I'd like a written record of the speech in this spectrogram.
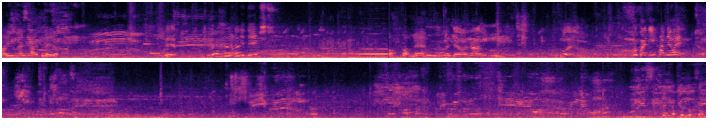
มาอยู่งานถ่ายไปเลยดอกเผ็ดยังติดดิสองกล่องเนี่ยอืมมันจะว่าอืมสวยมาบัดนี้คำนี้ไว้ยเชิญ กับคุณลูกสาว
